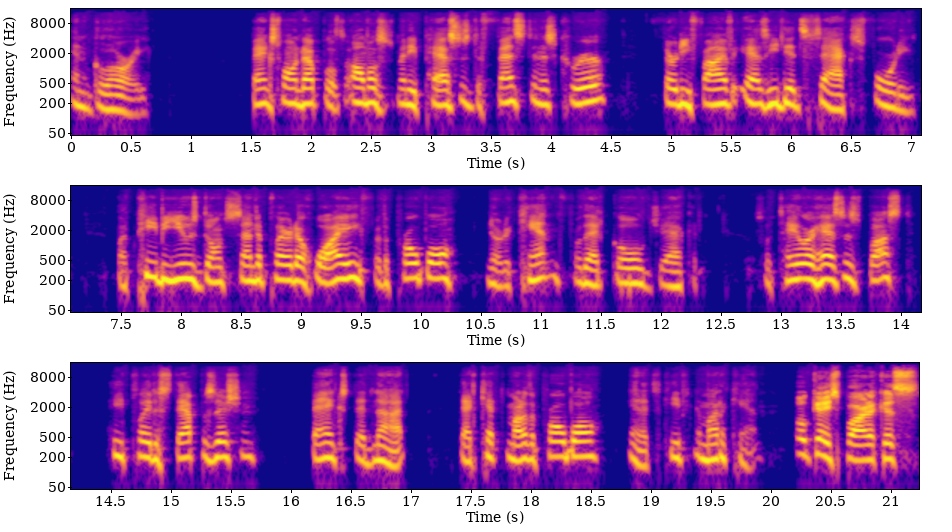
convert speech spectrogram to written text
and glory. Banks wound up with almost as many passes defensed in his career, 35, as he did sacks, 40. But PBUs don't send a player to Hawaii for the Pro Bowl, nor to Canton for that gold jacket. So Taylor has his bust. He played a stat position. Banks did not. That kept him out of the Pro Bowl, and it's keeping him out of Canton. Okay, Spartacus.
